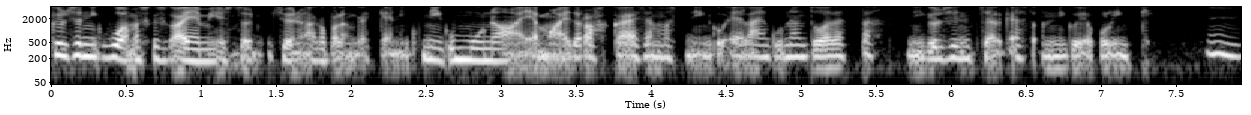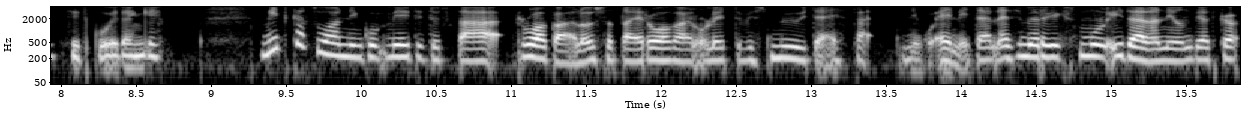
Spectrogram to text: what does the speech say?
kyllä se niinku huomasi, koska aiemmin just on syönyt aika paljon kaikkea niinku, niinku munaa ja maitorahkaa ja semmoista niinku eläinkunnan tuotetta. Niin kyllä siinä nyt selkeästi on niinku joku linkki. Mm. Sitten kuitenkin. Mitkä sua niin kuin, mietityttää ruokailuissa tai ruokailuun liittyvissä myyteissä niin kuin eniten? Esimerkiksi mulla itselläni on, tiedätkö,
